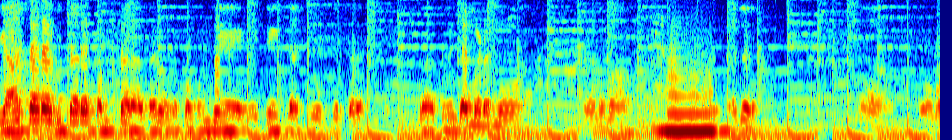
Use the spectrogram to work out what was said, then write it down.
ಈ ಆಚಾರ ವಿಚಾರ, ಸಂಸ್ಕಾರ ಅಂದಾಗ ಸ್ವಲ್ಪ ಮುಂದೆ ಹೆಜ್ಜೆ ಜಾಸ್ತಿ ಹೋಗ್ತಿರ್ತಾರೆ. ಸುನೀತಾ ಮೇಡಮು ನಮ್ಮ ಅದೇ ಒಬ್ಬ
